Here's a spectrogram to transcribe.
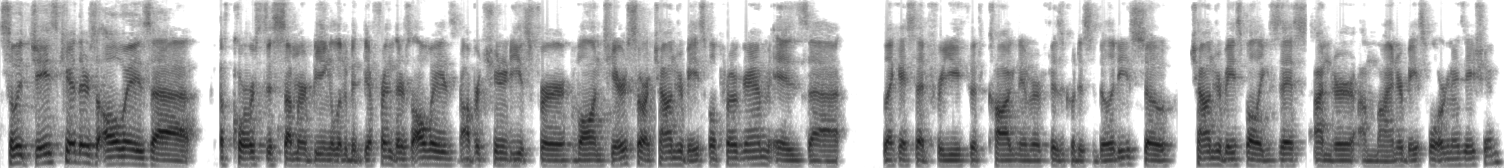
So with Jays Care, there's always, uh, of course, this summer being a little bit different. There's always opportunities for volunteers. So our Challenger Baseball program is. Uh, like I said, for youth with cognitive or physical disabilities. So, Challenger Baseball exists under a minor baseball organization.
